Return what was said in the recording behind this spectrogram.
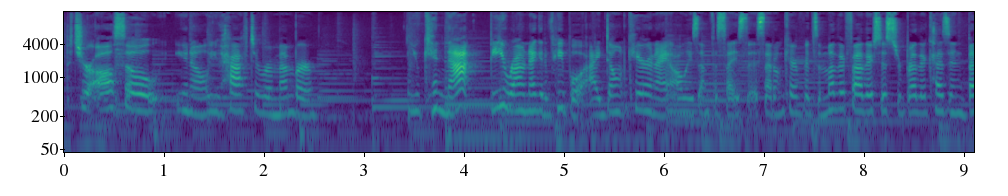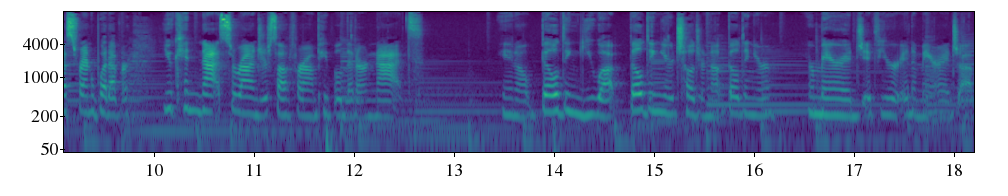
but you're also, you know, you have to remember you cannot be around negative people. I don't care, and I always emphasize this. I don't care if it's a mother, father, sister, brother, cousin, best friend, whatever. You cannot surround yourself around people that are not, you know, building you up, building your children up, building your your marriage if you're in a marriage up.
